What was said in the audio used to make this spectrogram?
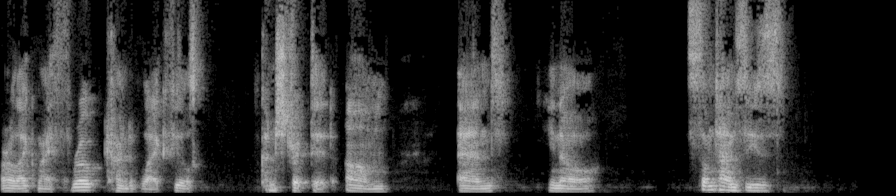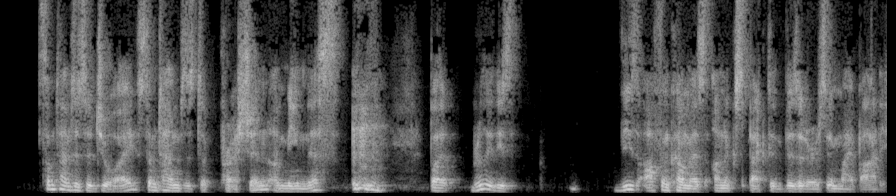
or like my throat kind of like feels constricted um and you know sometimes these sometimes it's a joy sometimes it's depression a meanness but really these these often come as unexpected visitors in my body.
